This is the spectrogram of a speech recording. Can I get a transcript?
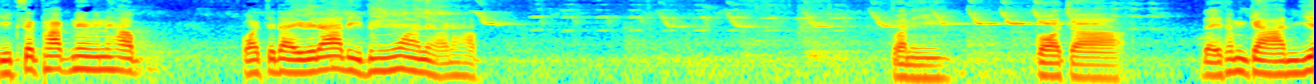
อีกสักพักหนึ่งนะครับ ก็จะได้เวลาดีดง้อแล้วนะครับ ตอนนี้ก็จะได้ทำการแย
